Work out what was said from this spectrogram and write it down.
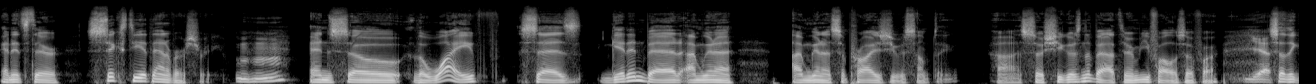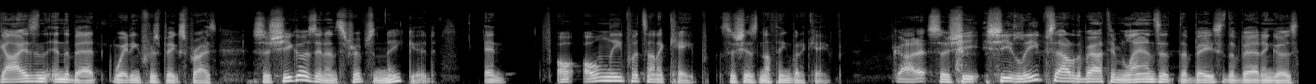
and it's their 60th anniversary. Mm-hmm. And so the wife says, "Get in bed. I'm gonna, I'm gonna surprise you with something." Uh, so she goes in the bathroom. You follow so far. Yes. So the guy's in, in the bed waiting for his big surprise. So she goes in and strips naked, and only puts on a cape. So she has nothing but a cape. Got it. So she she leaps out of the bathroom, lands at the base of the bed, and goes,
